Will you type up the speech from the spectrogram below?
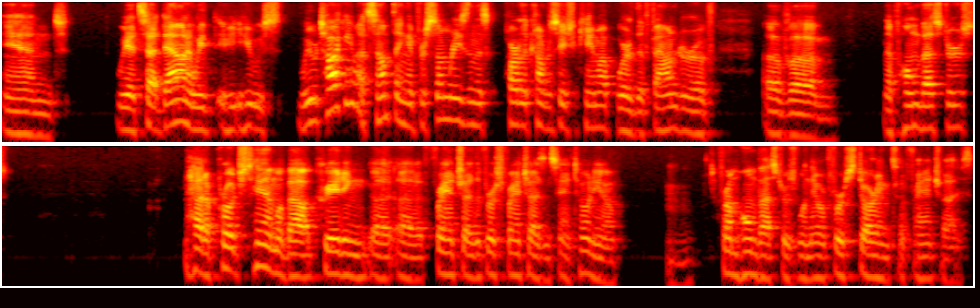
and we had sat down and we he was we were talking about something, and for some reason this part of the conversation came up where the founder of of um, of Homevestors had approached him about creating a, a franchise, the first franchise in San Antonio Mhm. from Homevestors when they were first starting to franchise.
